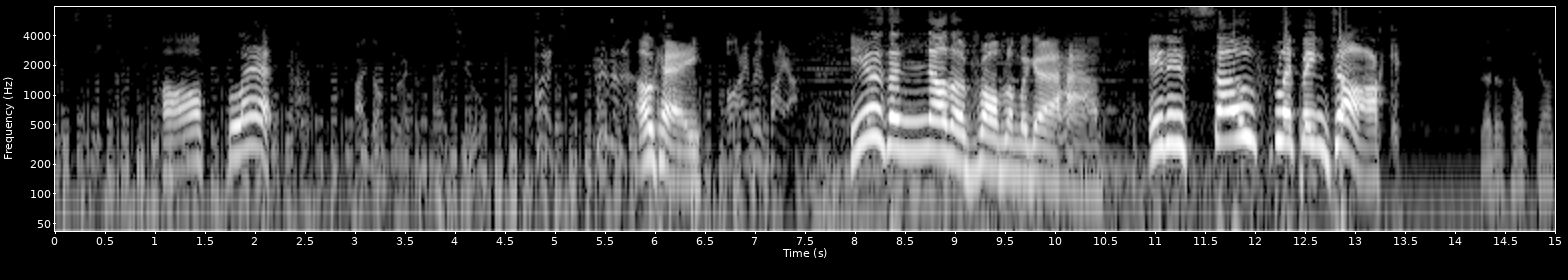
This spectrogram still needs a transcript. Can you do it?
Can see something. Oh, flip. I don't recognize you. Halt! Prisoner! Okay, Or I will fire. Here's another problem we're gonna have. It is so flipping dark Let us hope you're.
